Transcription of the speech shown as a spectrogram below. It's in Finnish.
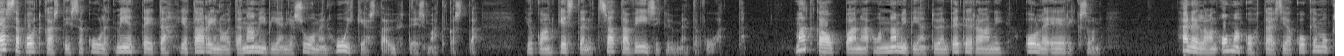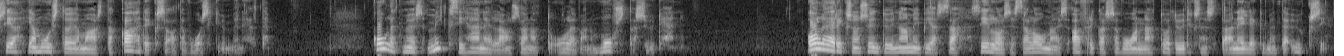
Tässä podcastissa kuulet mietteitä ja tarinoita Namibian ja Suomen huikeasta yhteismatkasta, joka on kestänyt 150 vuotta. Matkaoppaana on Namibian työn veteraani Olle Eriksson. Hänellä on omakohtaisia kokemuksia ja muistoja maasta kahdeksalta vuosikymmeneltä. Kuulet myös, miksi hänellä on sanottu olevan musta sydän. Ole Eriksson syntyi Namibiassa silloisessa Lounais-Afrikassa vuonna 1941.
